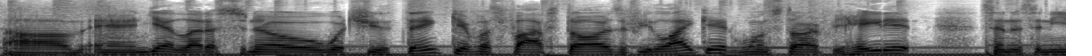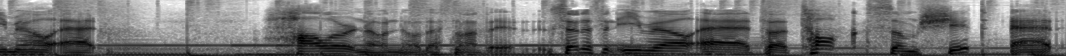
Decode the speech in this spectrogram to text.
Um, and yeah, let us know what you think. Give us five stars if you like it, one star if you hate it. Send us an email at holler. No, no, that's not it. Send us an email at uh, talk some shit at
